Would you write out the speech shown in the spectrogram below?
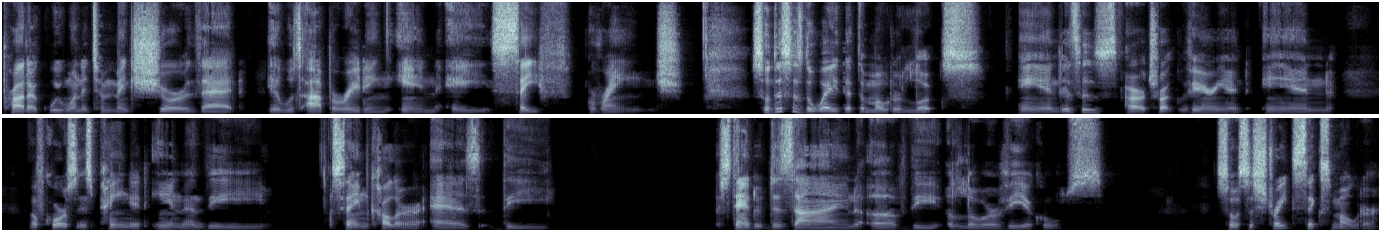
product, we wanted to make sure that it was operating in a safe range. So this is the way that the motor looks. And this is our truck variant. And of course, it's painted in the same color as the standard design of the Allure vehicles. So it's a straight six motor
